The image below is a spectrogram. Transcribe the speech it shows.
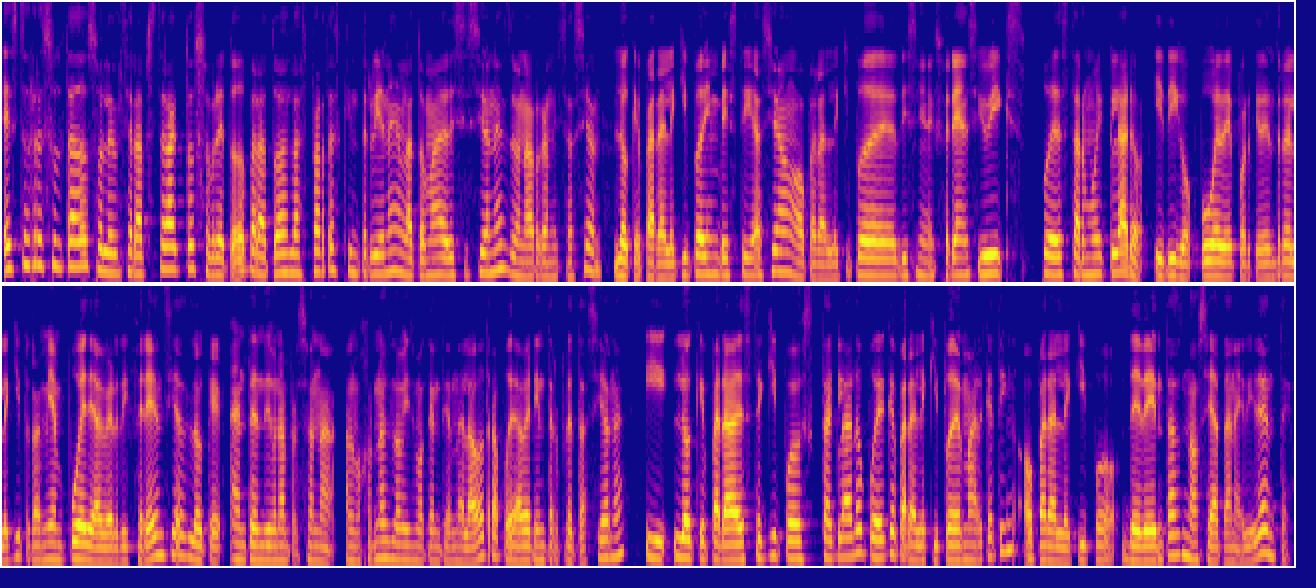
Estos resultados suelen ser abstractos, sobre todo para todas las partes que intervienen en la toma de decisiones de una organización, lo que para el equipo de investigación o para el equipo de diseño de experiencia UX puede estar muy claro, y digo puede porque dentro del equipo también puede haber diferencias, lo que ha entendido una persona a lo mejor no es lo mismo que entiende la otra, puede haber interpretaciones, y lo que para este equipo está claro puede que para el equipo de marketing o para el equipo de ventas no sea tan evidente.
